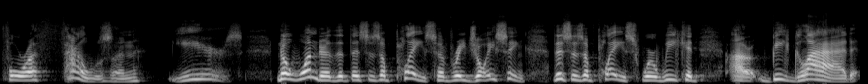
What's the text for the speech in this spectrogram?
for a thousand years. No wonder that this is a place of rejoicing. This is a place where we could uh, be glad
